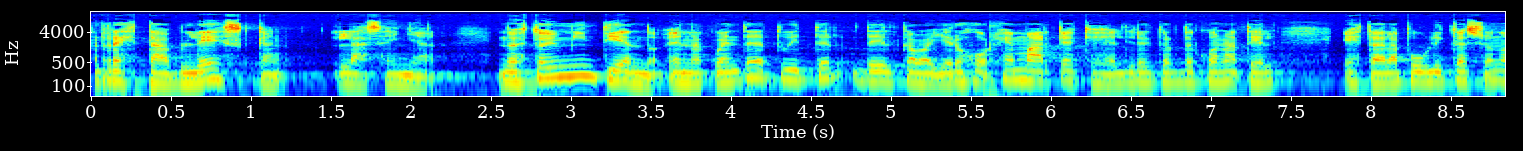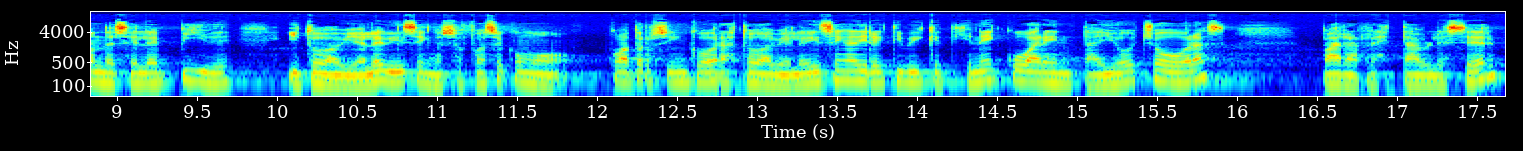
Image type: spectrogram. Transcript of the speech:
restablezcan la señal. No estoy mintiendo, en la cuenta de Twitter del caballero Jorge Márquez, que es el director de Conatel, está la publicación donde se le pide y todavía le dicen, eso fue hace como 4 o 5 horas, todavía le dicen a DirecTV que tiene 48 horas para restablecer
